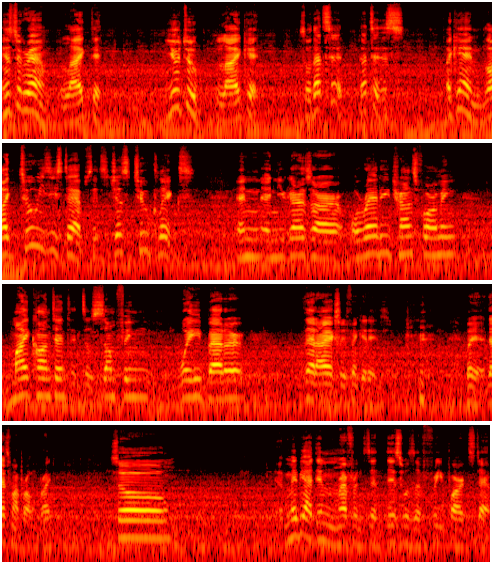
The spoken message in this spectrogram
Instagram, liked it. YouTube, like it. So that's it. That's it. It's again like two easy steps. It's just two clicks, and and you guys are already transforming my content into something way better that I actually think it is. But yeah, that's my problem, right? So maybe I didn't reference that this was a free part step,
